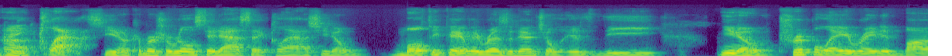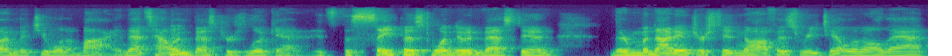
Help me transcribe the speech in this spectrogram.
uh, class. You know, commercial real estate asset class. You know, multifamily residential is the you know AAA rated bond that you want to buy, and that's how mm-hmm. investors look at it. It's the safest one to invest in. They're not interested in office retail and all that.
